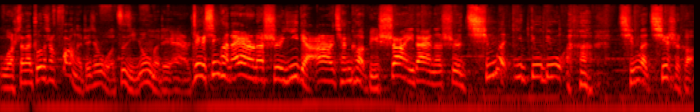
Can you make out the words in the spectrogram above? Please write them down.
我现在桌子上放的，这就是我自己用的这个 Air。这个新款的 Air 呢是1.22千克，比上一代呢是轻了一丢丢。轻了七十克，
